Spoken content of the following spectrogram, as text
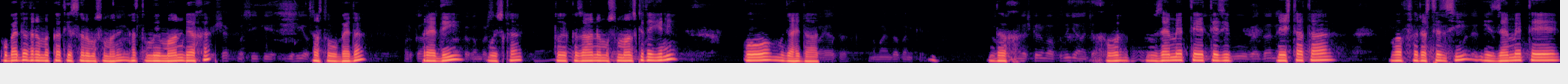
победата на Макатия са на мусулмани. Хазрат Миман бяха. Хазрат Убеда преди войска, той е каза на мусулманските жени, о муджахидат, да вземете тези нещата в ръстен си и вземете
